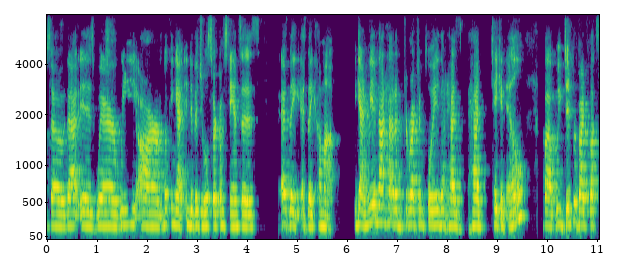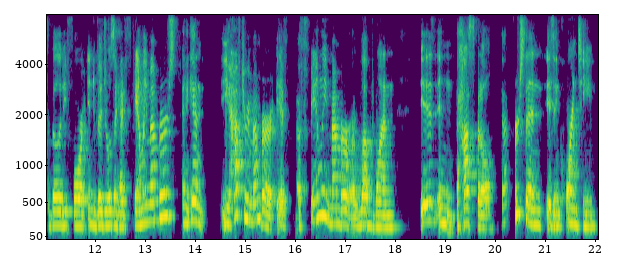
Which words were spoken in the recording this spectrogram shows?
So, that is where we are looking at individual circumstances as they as they come up. Again, we have not had a direct employee that has had taken ill, but we did provide flexibility for individuals that had family members. And again, you have to remember if a family member or loved one is in the hospital, that person is in quarantine.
